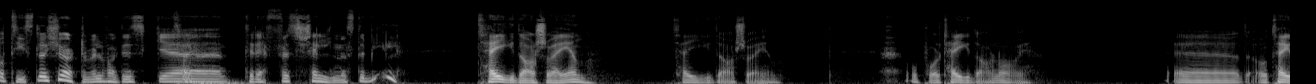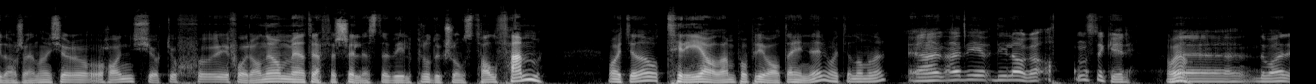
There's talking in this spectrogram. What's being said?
Og Tislo kjørte vel faktisk eh, treffets sjeldneste bil. Teigdalsveien. Teigdalsveien. Oppover Teigdalen var vi. Eh, og Teigdalsveien han, kjør, han kjørte jo i foran ja, med treffets sjeldneste bil. Produksjonstall fem, var ikke det? Og tre av dem på private hender, var ikke det noe med det? Ja, nei, de, de laga 18 stykker. Oh, ja. Eh, det var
